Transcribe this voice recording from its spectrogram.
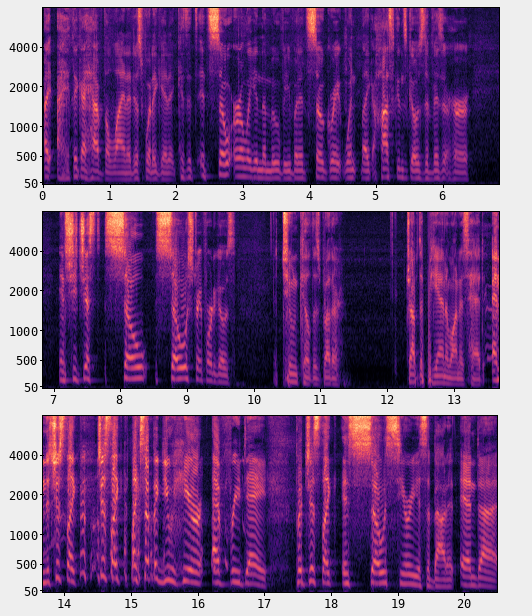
I, I think I have the line. I just want to get it because it's it's so early in the movie, but it's so great when like Hoskins goes to visit her, and she just so so straightforward goes, "A toon killed his brother, dropped the piano on his head," and it's just like just like like something you hear every day, but just like is so serious about it. And uh,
